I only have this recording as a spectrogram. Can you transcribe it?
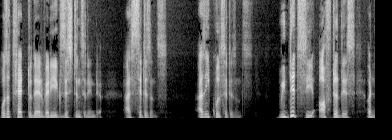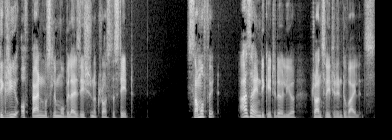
was a threat to their very existence in India as citizens, as equal citizens. We did see after this a degree of pan Muslim mobilization across the state. Some of it, as I indicated earlier, translated into violence.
